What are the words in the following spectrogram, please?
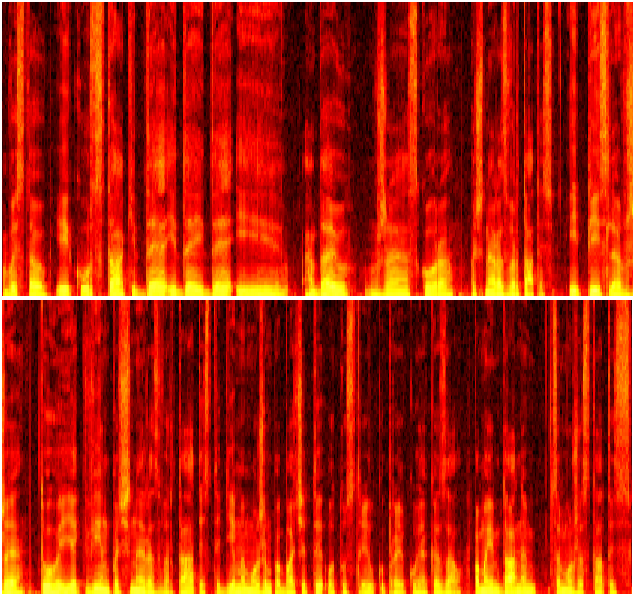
виставив. І курс так іде, іде, іде, і гадаю, вже скоро почне розвертатись. І після вже того, як він почне розвертатись, тоді ми можемо побачити оту стрілку, про яку я казав. По моїм даним, це може статись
